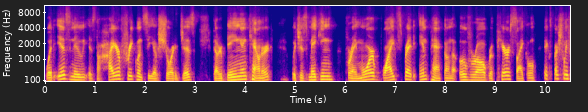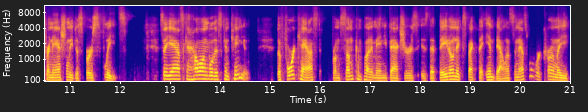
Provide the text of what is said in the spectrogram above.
what is new is the higher frequency of shortages that are being encountered, which is making for a more widespread impact on the overall repair cycle, especially for nationally dispersed fleets. So you ask, how long will this continue? The forecast from some component manufacturers is that they don't expect the imbalance, and that's what we're currently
